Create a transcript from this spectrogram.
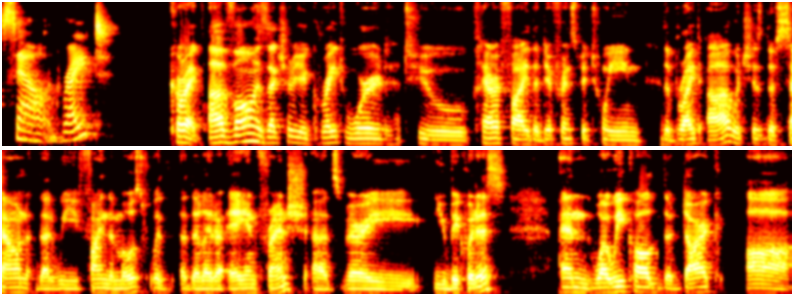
sound, right? Correct. Avant is actually a great word to clarify the difference between the bright A, which is the sound that we find the most with the letter A in French. Uh, it's very ubiquitous. And what we call the dark A,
